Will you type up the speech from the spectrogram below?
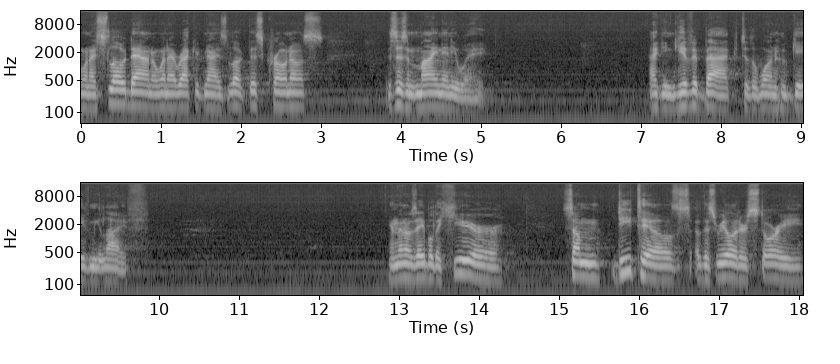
And when I slowed down and when I recognized, look, this Chronos, This isn't mine anyway. I can give it back to the one who gave me life. And then I was able to hear some details of this realtor's story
